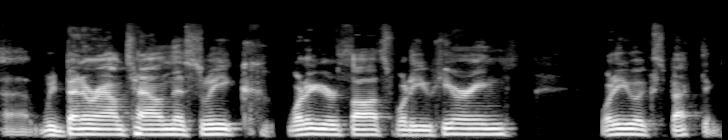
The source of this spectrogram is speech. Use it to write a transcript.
uh, we've been around town this week. What are your thoughts? What are you hearing? What are you expecting?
